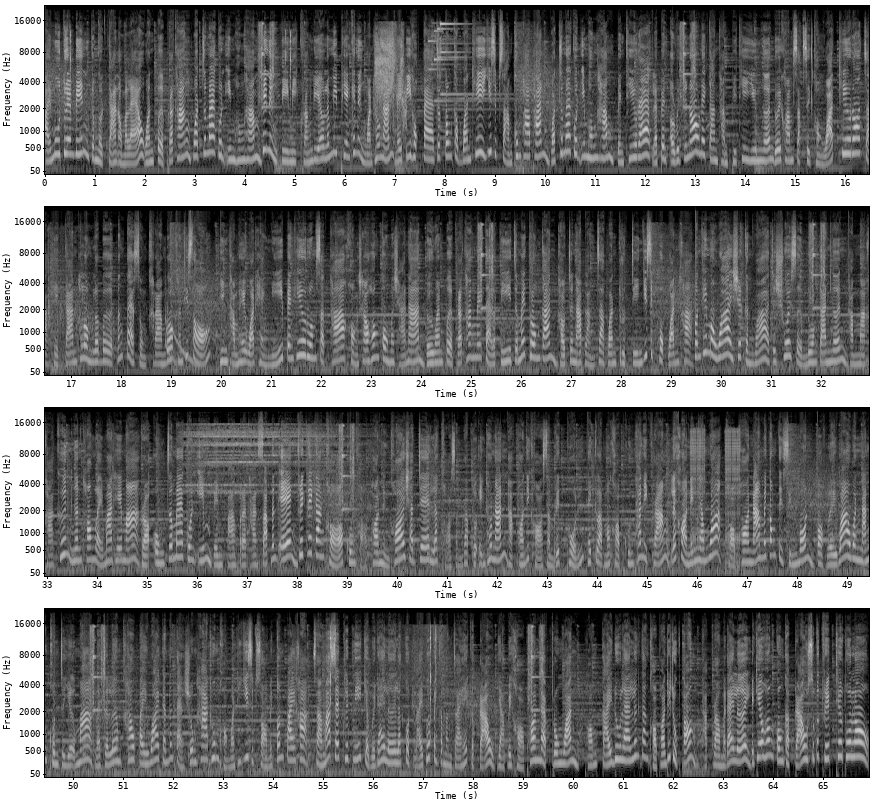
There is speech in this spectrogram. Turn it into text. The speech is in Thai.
สายมูเตรียมบินกำหนดการออกมาแล้ว วันเปิดพระคลังวัดเจ้าแม่กวนอิมฮองฮัมที่ 1 ปีมีครั้งเดียวและมีเพียงแค่ 1 วันเท่านั้น ในปี 68 จะตรงกับวันที่ 23 กุมภาพันธ์วัดเจ้าแม่กวนอิมฮองฮัมเป็นที่แรกและเป็นออริจินัลในการทำพิธียืมเงิน โดยความศักดิ์สิทธิ์ของวัดที่รอดจากเหตุการณ์ถล่มระเบิด ตั้งแต่สงครามโลกครั้งที่ 2 ยิ่งทำให้วัดแห่งนี้เป็นที่รวมศรัทธาของชาวฮ่องกงมาช้านาน โดยวันเปิดพระคลังในแต่ละปีจะไม่ตรงกัน เขาจะนับหลังจากวันตรุษจีน 26 วันค่ะ คนที่มาไหว้เชื่อกันว่าจะช่วยเสริมดวงการเงินทำมาค้าขึ้นเงินทองไหลมาเทมา เพราะองค์เจ้าแม่กวนอิมเป็นปางประธานทรัพย์นั่นเอง ทริคในการขอควรขอพรหนึ่งข้อให้ชัดเจน และขอสำหรับตัวเองเท่านั้น หากพรที่ขอสำเร็จผลให้กลับมาขอบคุณท่านอีกครั้ง และขอเน้นย้ำว่าขอพรนะไม่ต้องติดสินบน บอกเลยว่าวันนั้นคนจะเยอะมาก และจะเริ่มเข้าไปไหว้กันตั้งแต่ช่วง5ทุ่มของวันที่ 22 เป็นต้นไปค่ะ สามารถเซฟคลิปนี้เก็บไว้ได้เลยและกดไลค์เพื่อเป็นกำลังใจให้กับเรา อยากไปขอพรแบบตรรงวัน พร้อมไกด์ดูแลเรื่องการขอพรที่ถูกต้อง ทักเรามาได้เลย ไปเที่ยวฮ่องกงกับเราซุปเปอร์ทริปเที่ยวทั่วโลก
